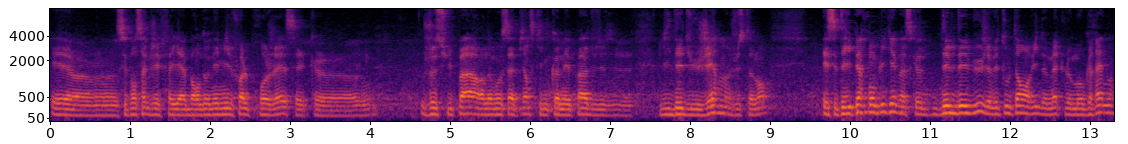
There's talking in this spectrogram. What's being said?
et euh, c'est pour ça que j'ai failli abandonner mille fois le projet. C'est que je suis pas un Homo sapiens qui ne connaît pas l'idée du germe justement. Et c'était hyper compliqué parce que dès le début, j'avais tout le temps envie de mettre le mot graine.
